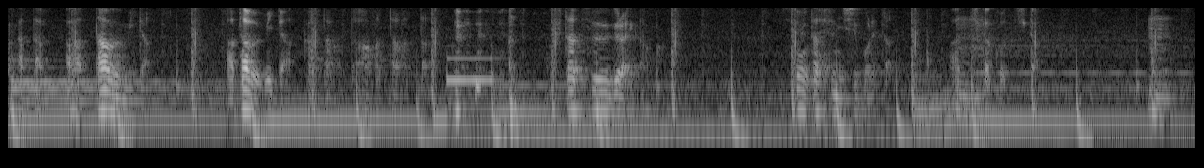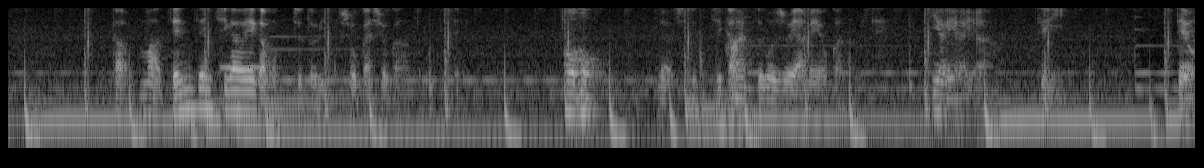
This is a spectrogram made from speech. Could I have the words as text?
分かった？分かった。多分見た。あ多分見た。分かった分かった。分かった分かった2つぐらいかな。そうね。2つに絞れたあっちかこっちか、うん。かまあ全然違う映画もちょっと今紹介しようかなと思ってて。おおでもちょっと時間都合上やめようかなみたいいやいやいやぜひ。では。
